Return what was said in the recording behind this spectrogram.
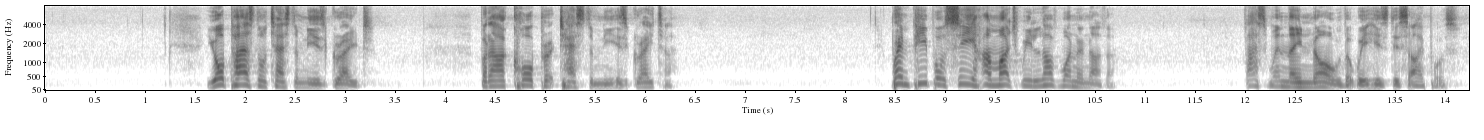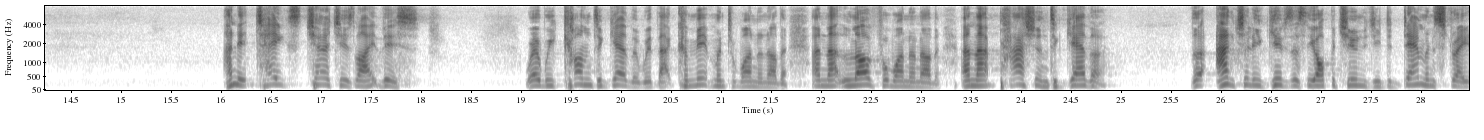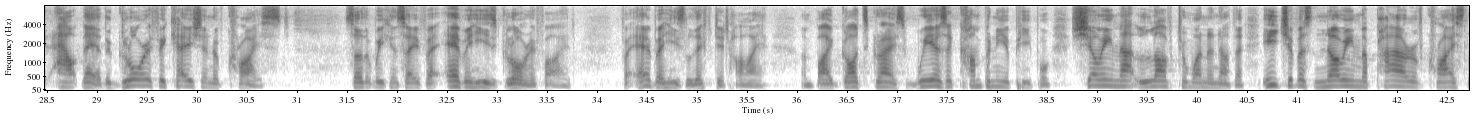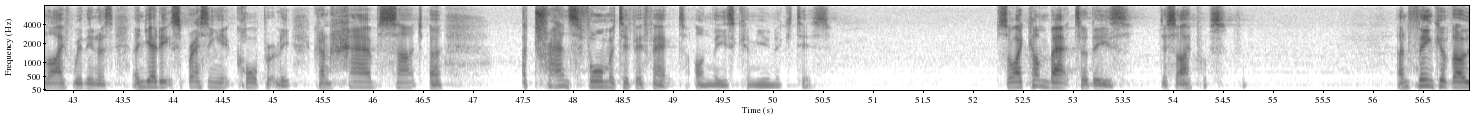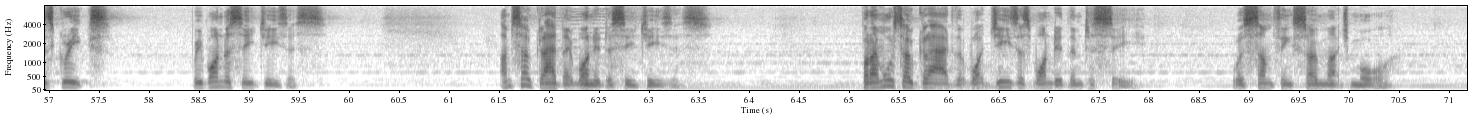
Your personal testimony is great, but our corporate testimony is greater. When people see how much we love one another, that's when they know that we're his disciples. And it takes churches like this where we come together with that commitment to one another and that love for one another and that passion together that actually gives us the opportunity to demonstrate out there the glorification of Christ so that we can say, forever He's glorified, forever He's lifted high. And by God's grace, we as a company of people showing that love to one another, each of us knowing the power of Christ's life within us and yet expressing it corporately, can have such a, a transformative effect on these communities. So I come back to these disciples and think of those Greeks. We want to see Jesus. I'm so glad they wanted to see Jesus. But I'm also glad that what Jesus wanted them to see was something so much more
